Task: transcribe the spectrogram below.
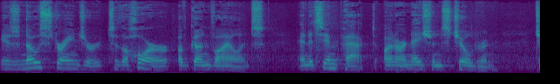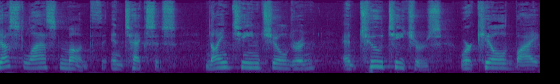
is no stranger to the horror of gun violence and its impact on our nation's children. Just last month in Texas, 19 children and two teachers were killed by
